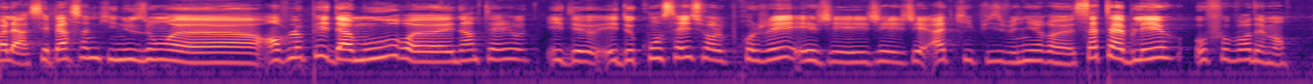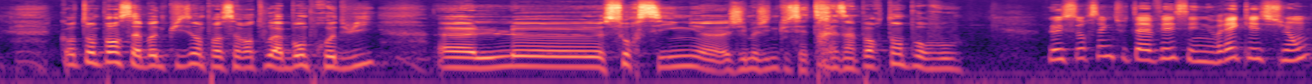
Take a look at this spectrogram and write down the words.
voilà, ces personnes qui nous ont euh, enveloppés d'amour euh, et d'intérêt et de, conseils sur le projet. Et j'ai hâte qu'ils puissent venir euh, s'attabler au Faubourg des Mans. Quand on pense à bonne cuisine, on pense avant tout à bons produits. le sourcing, j'imagine que c'est très important pour vous. Le sourcing, tout à fait, c'est une vraie question.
